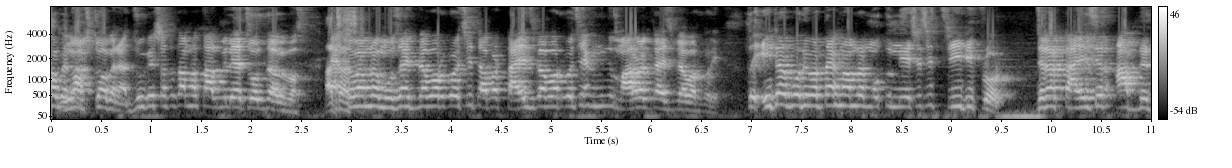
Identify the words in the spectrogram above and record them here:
হবে না? নষ্ট হবে না। যুগের সাথে তো আমরা তাল মিলিয়ে চলতে হবে বস আচ্ছা, একসময় আমরা মোজাইক ব্যবহার করেছি তারপর টাইলস ব্যবহার করেছি এখন কিন্তু মার্বেল টাইলস ব্যবহার করি। তো এটার পরিবর্তে এখন আমরা নতুন নিয়ে এসেছি থ্রি ডি ফ্লোর যেটা টাইলসের আপডেট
